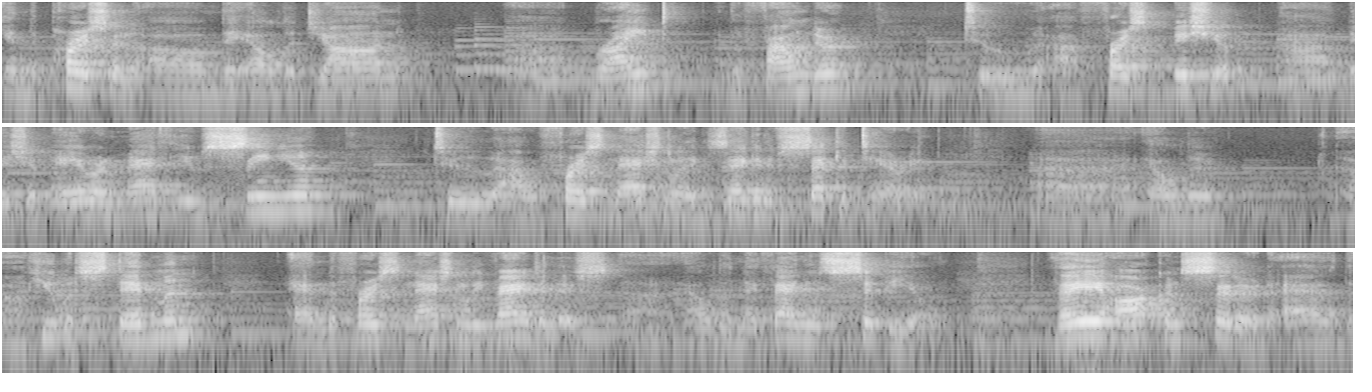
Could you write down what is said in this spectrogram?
in the person of the elder John uh, Bright, the founder, to our first bishop, uh, Bishop Aaron Matthews Sr., to our first national executive secretary, uh, Elder uh, Hubert Stedman, and the first national evangelist, uh, Elder Nathaniel Scipio. They are considered as the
